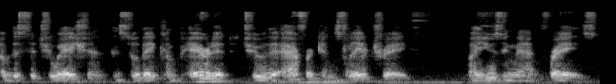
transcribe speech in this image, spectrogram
of the situation. And so they compared it to the African slave trade by using that phrase.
